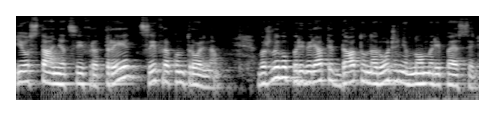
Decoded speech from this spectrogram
І остання цифра 3 цифра контрольна. Важливо перевіряти дату народження в номері песель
